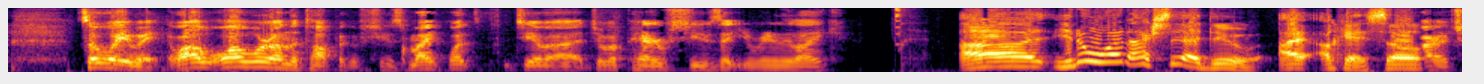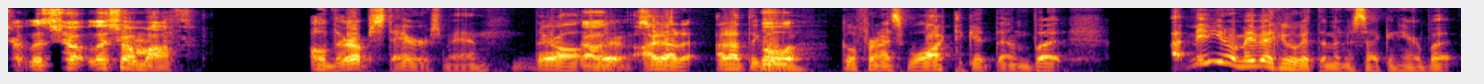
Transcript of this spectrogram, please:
So wait, wait. While while we're on the topic of shoes, Mike, what do you have? A, do you have a pair of shoes that you really like? Uh, you know what? Actually, I do. I okay. So All right, let's show let's show them off. oh, they're upstairs, man. They're all. Oh, they're, I gotta. I'd have to Go- go go for a nice walk to get them. But uh, maybe you know maybe I can go get them in a second here, but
